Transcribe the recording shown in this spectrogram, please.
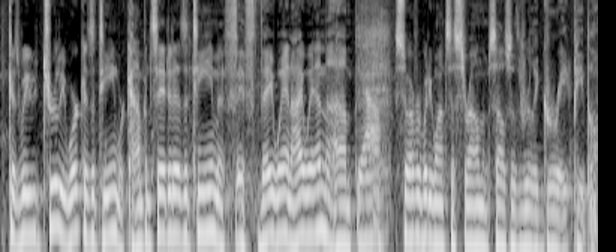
Because we truly work as a team. We're compensated as a team. If if they win, I win. Um, Yeah. So everybody wants to surround themselves with really great people.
